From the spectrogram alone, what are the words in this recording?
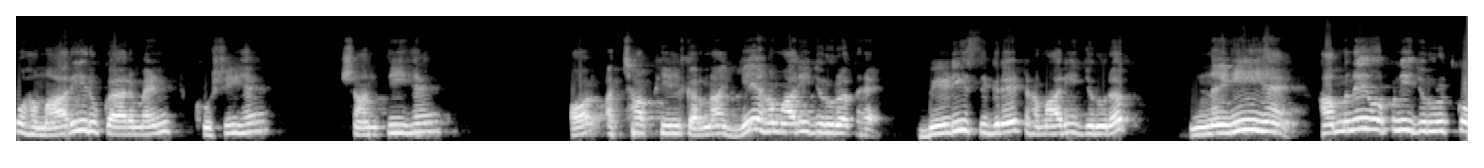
तो हमारी रिक्वायरमेंट खुशी है, शांति है और अच्छा फील करना, ये हमारी ज़रूरत है। बीड़ी सिगरेट हमारी ज़रूरत नहीं है। हमने अपनी ज़रूरत को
